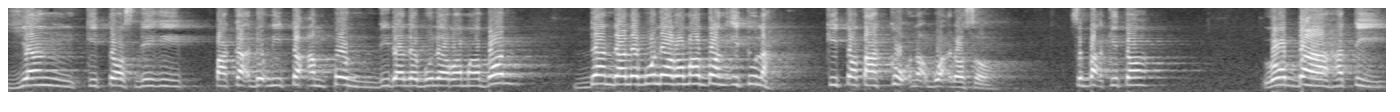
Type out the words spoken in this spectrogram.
yang kita sendiri pakak duk minta ampun di dalam bulan Ramadan dan dalam bulan Ramadan itulah kita takut nak buat dosa. Sebab kita robah hati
